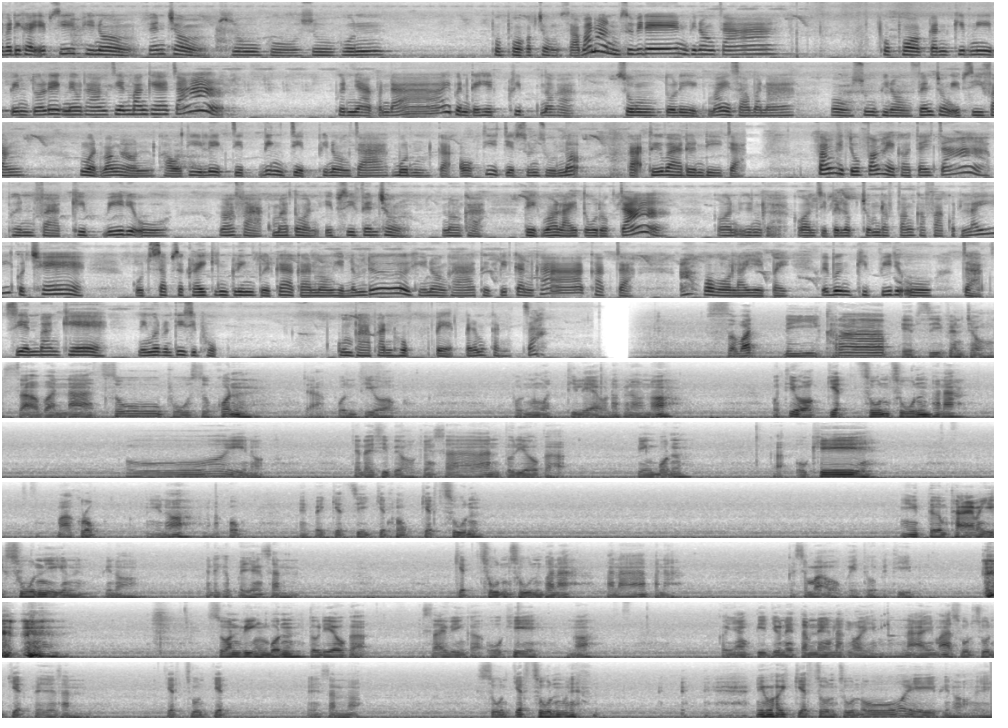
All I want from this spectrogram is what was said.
สวัสดีค่ะ FC พี่น้องแฟนช่องสู่ผู้สู่คุณพบพอกับช่องสาวบ้านนาหนุ่มสวีเดน พี่น้องจ้าพบพอกันคลิปนี้เป็นตัวเลขแนวทางเซียนบางแคจ้า เพิ่นอยากปันได้เพิ่นก็เฮ็ดคลิปเนาะค่ะส่งตัวเลขไม่สาวบานาเว้าสู่พี่น้องแฟนช่อง FC ฟังงวดว่างหันเขาที่เลข7วิ่ง7พี่น้องจ้าบนกะออกที่700เนาะกะถือว่าเดินดีจ้ะ ฟังให้จบฟังให้เข้าใจจ้า เพิ่นฝากคลิปวิดีโอ มาฝากมาตอน FC แฟนช่องเนาะค่ะ เด็กว่าหลายตัวดอกจ้า ก่อนอื่นก็ก่อนสิไปรับชมรับฟังก็ฝากกดไลค์กดแชร์กด Subscribe กริ๊งกริงเปิดค่าการมองเห็นน้ำเด้อพี่น้องค่ะถึกปิดกันค่ะคักจ้ะเอ้าบ่บ่หลายใหญ่ไป ไปเบิ่งคลิปวิดีโอจากเซียนบางแค ในงวดวันที่ 16 กุมภาพันธ์68 ไปน้ำกันจ้าสวัส ดีครับเอฟซีแฟนช่องสาววันหน้าสู้ผู้สุคน จากผลที่ออก ผลงวดที่แล้วนะพี่น้องเนาะผลที่ออกเกียรศูนย์ศูนย์พะนะ โอ้ยเนาะจะได้สิไปออกแกงซานตัวเดียวกับเพียงบนก็โอเค มาครบนี่เนาะมาครบไปเกียรสี่เกียรหกเกียรศูนย์ เติมถ่ายมาอีกศูนย์อีกนึงพี่น้องอันนี้ก็ไปยังสันเก็ดศูนย์ศูนย์พนะพนะพนะก็จะมาออกไปตัวไปทีบส่วนวิ่งบนตัวเดียวกับสายวิ่งก็โอเคเนาะก็ยังติดอยู่ในตำแหน่งหลักร้อยยังหนายมาศูนย์ศูนย์เจ็ดไปสันเจ็ดศูนย์เจ็ดไปสันเนาะศูนย์เจ็ดศูนย์ไหม นี่ว่าเกียรติศูนย์ศูนย์โอ้ย พี่น้องเลย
